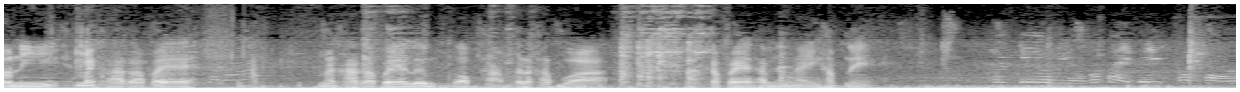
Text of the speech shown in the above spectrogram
ตอนนี้แม่ค้ากาแฟแม่ค้ากาแฟเริ่มสอบถามกันแล้วครับ ว่ากาแฟทำยังไงครับนี่ถ้าแก้วเดียวก็ใส่ไปถ้าช้อน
